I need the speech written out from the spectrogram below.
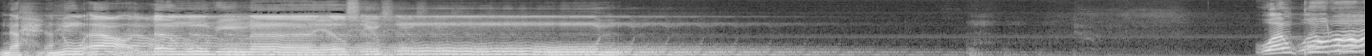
نحن أعلم بما يصفون. وقل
